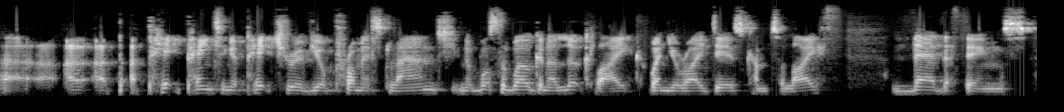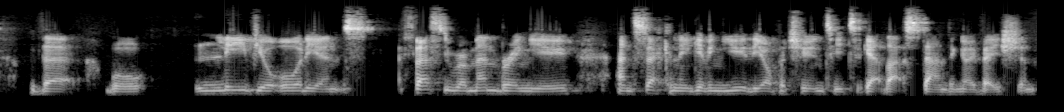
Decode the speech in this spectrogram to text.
uh, a, a, painting a picture of your promised land. You know, what's the world going to look like when your ideas come to life? They're the things that will leave your audience firstly remembering you, and secondly giving you the opportunity to get that standing ovation.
